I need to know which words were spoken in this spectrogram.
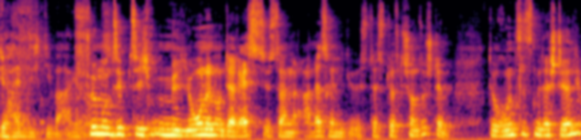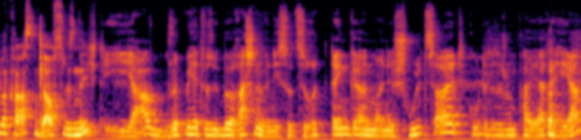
Die halten sich die Waage. 75 Millionen und der Rest ist dann anders religiös. Das dürfte schon so stimmen. Du runzelst mit der Stirn, lieber Carsten, glaubst du das nicht? Ja, würde mich etwas überraschen, wenn ich so zurückdenke an meine Schulzeit. Gut, das ist schon ein paar Jahre her.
